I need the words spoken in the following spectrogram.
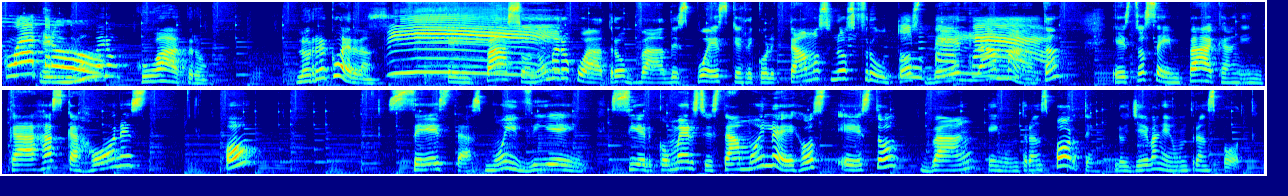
Cuatro. El número 4. ¿Lo recuerdan? Sí. El paso número 4 va después que recolectamos los frutos de la mata. Estos se empacan en cajas, cajones o cestas. Muy bien. Si el comercio está muy lejos, estos van en un transporte, lo llevan en un transporte.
